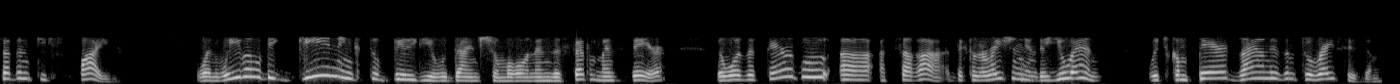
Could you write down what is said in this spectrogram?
'75, when we were beginning to build Yehuda and Shomron and the settlements there, there was a terrible uh, atzara, declaration in the UN, which compared Zionism to racism,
